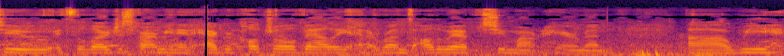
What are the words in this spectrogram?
to it's the largest farming and agricultural valley and it runs all the way up to mount hermon uh, we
